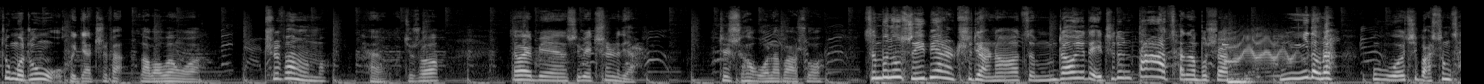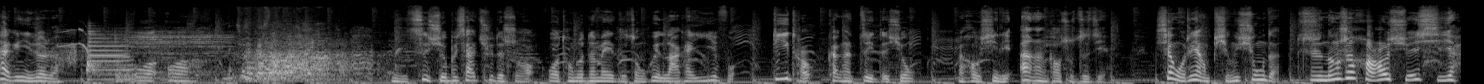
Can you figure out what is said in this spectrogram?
周末中午回家吃饭，老爸问我吃饭了吗？嗨，我就说在外边随便吃了点儿。这时候我老爸说：“怎么能随便吃点呢？怎么着也得吃顿大餐呢，不是？你等着，我去把剩菜给你热热。”我我每次学不下去的时候，我同桌的妹子总会拉开衣服，低头看看自己的胸，然后心里暗暗告诉自己。像我这样平胸的，只能是好好学习呀。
